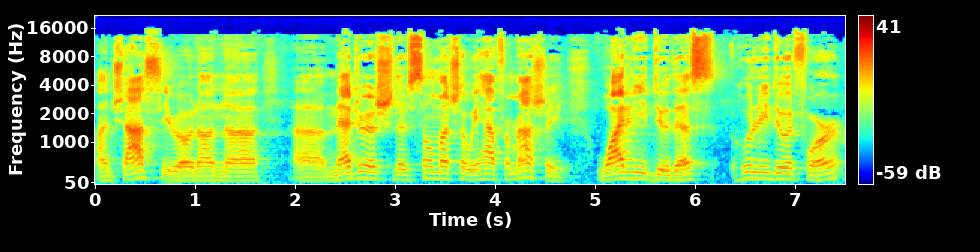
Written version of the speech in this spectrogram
on Shas, he wrote on uh, uh, Medrash. There's so much that we have from Rashi. Why did he do this? Who did he do it for?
